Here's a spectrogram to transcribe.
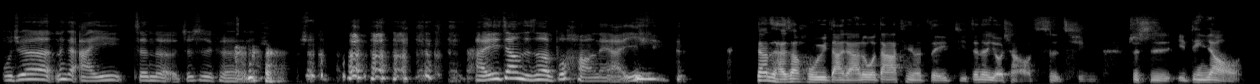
我觉得那个阿姨真的就是可能，阿姨这样子真的不好呢，阿姨。这样子还是要呼吁大家，如果大家听了这一集，真的有想要刺青，就是一定要，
